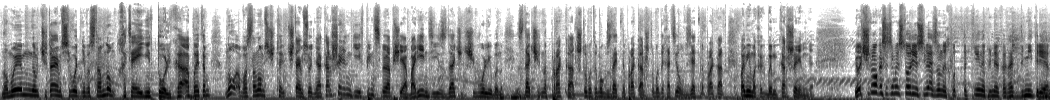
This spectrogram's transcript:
Но мы м, читаем сегодня в основном, хотя и не только об этом, но в основном чита- читаем сегодня о каршеринге и, в принципе, вообще об аренде и сдаче чего-либо, на- сдаче на прокат. Что бы ты мог сдать на прокат, что бы ты хотел взять на прокат, помимо как бы каршеринга. И очень много с этим историй связанных, вот такие, например, как от Дмитрия.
